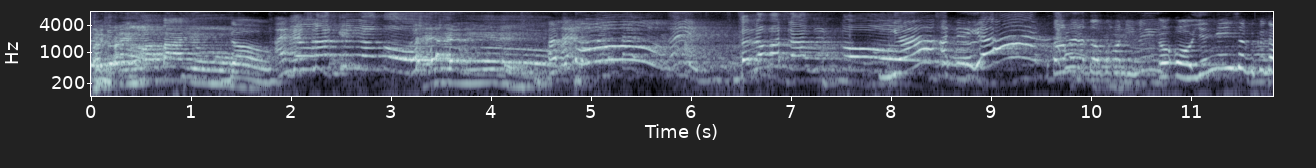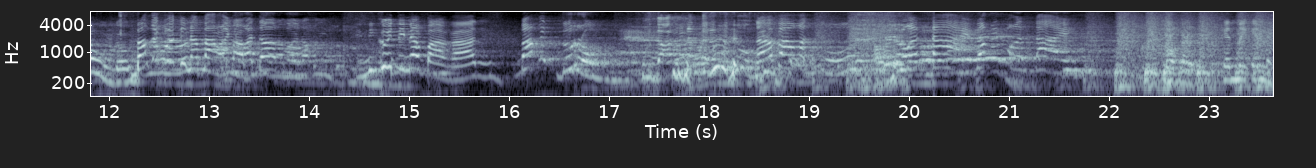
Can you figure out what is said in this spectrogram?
Pareho lang tayo. Go. Ano? saging ako. Ano to? Ay! Dalawa saging ko. Yak! Ano yan? Dami adobo kanina eh. Oo, yan nga yung sabi ko nahulog. Bakit mo tinapakan yung adobo? Hindi ko tinapakan. Bakit durog? Ang dami na pero Kende, kende.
